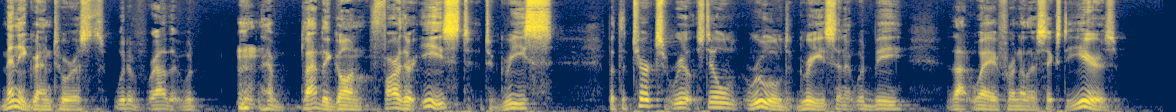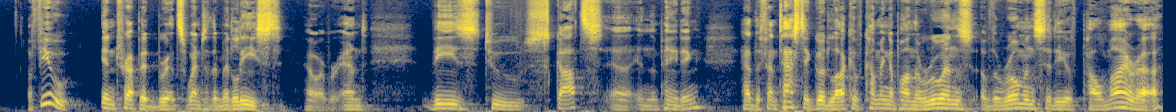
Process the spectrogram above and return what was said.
Many grand tourists would have rather would have gladly gone farther east to Greece, but the Turks still ruled Greece, and it would be that way for another 60 years. A few intrepid Brits went to the Middle East, however, and these two Scots uh, in the painting had the fantastic good luck of coming upon the ruins of the Roman city of Palmyra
